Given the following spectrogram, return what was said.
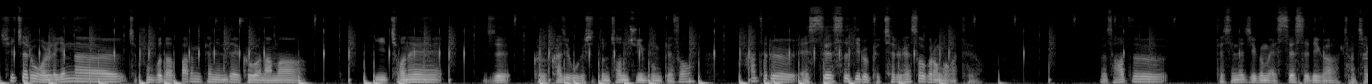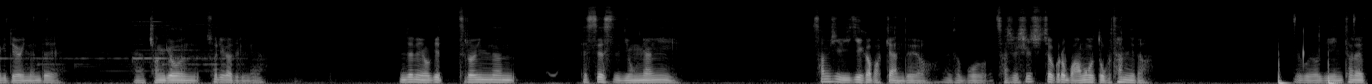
실제로 원래 옛날 제품보다 빠른 편인데 그건 아마 이 전에 이제 그 가지고 계셨던 전 주인분께서 하드를 SSD로 교체를 해서 그런 것 같아요. 그래서 하드 대신에 지금 SSD가 장착이 되어 있는데 아, 정겨운 소리가 들리네요. 문제는 여기 들어있는 SSD 용량이 32기가밖에 안 돼요. 그래서 뭐 사실 실질적으로 뭐 아무것도 못 합니다. 그리고 여기 인터넷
